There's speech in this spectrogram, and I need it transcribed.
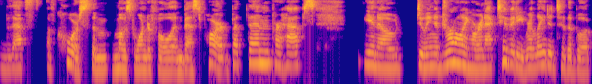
that's of course the most wonderful and best part, but then perhaps, you know, doing a drawing or an activity related to the book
